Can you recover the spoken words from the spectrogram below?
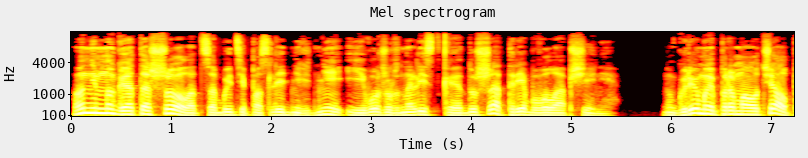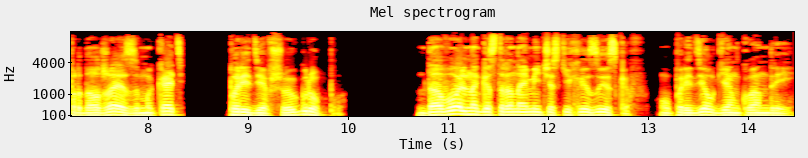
Он немного отошел от событий последних дней, и его журналистская душа требовала общения. Угрюмый промолчал, продолжая замыкать поредевшую группу. «Довольно гастрономических изысков», — упредил Генку Андрей.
